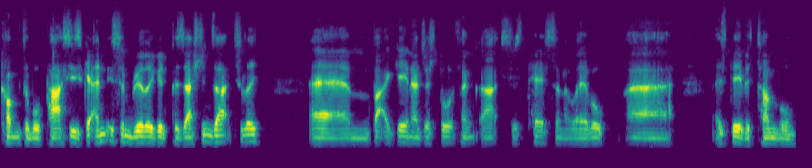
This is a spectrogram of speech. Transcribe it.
comfortable passes, get into some really good positions actually. Um, but again, I just don't think that's as testing a level uh, as David Turnbull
